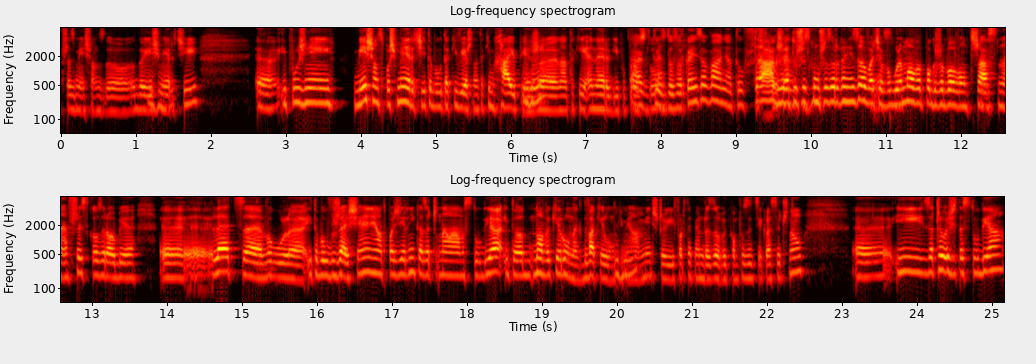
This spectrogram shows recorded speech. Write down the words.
przez miesiąc do, do jej Mhm. śmierci. E, I później miesiąc po śmierci to był taki, wiesz, na takim hypie, Mhm. że na takiej energii po Tak, prostu. to jest do zorganizowania, tu wszystko. Tak, że ja tak. tu wszystko Mhm. muszę zorganizować, ja w ogóle mowę pogrzebową trzasnę, wszystko zrobię, yy, lecę w ogóle. I to był wrzesień, od października zaczynałam studia i to nowy kierunek, dwa kierunki Mhm. miałam mieć, czyli fortepian jazzowy, kompozycję klasyczną. Yy, I zaczęły się te studia.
